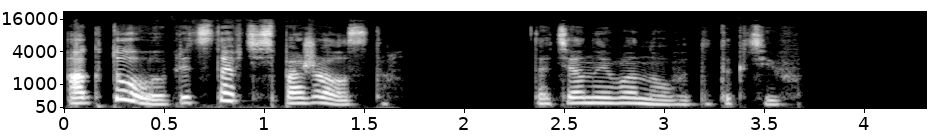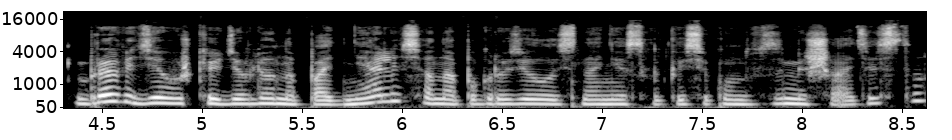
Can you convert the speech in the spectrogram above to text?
«А кто вы? Представьтесь, пожалуйста». Татьяна Иванова, детектив. Брови девушки удивленно поднялись, она погрузилась на несколько секунд в замешательство,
